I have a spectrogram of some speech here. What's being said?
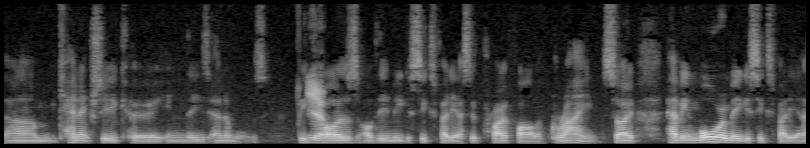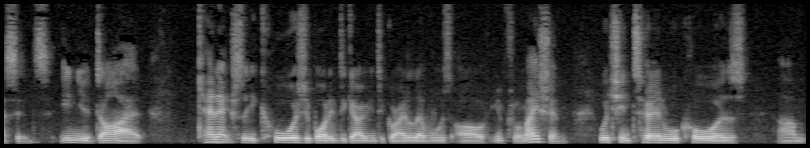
um, can actually occur in these animals because of the omega 6 fatty acid profile of grain. So, having more omega 6 fatty acids in your diet can actually cause your body to go into greater levels of inflammation, which in turn will cause um,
